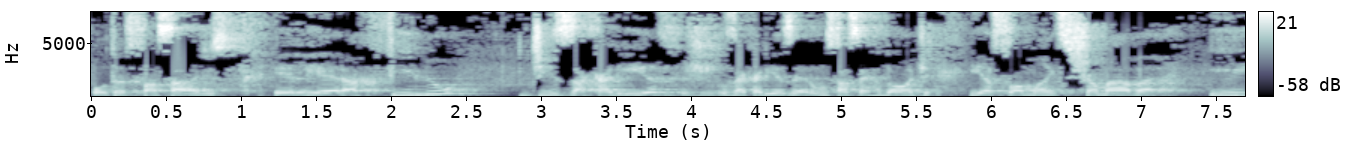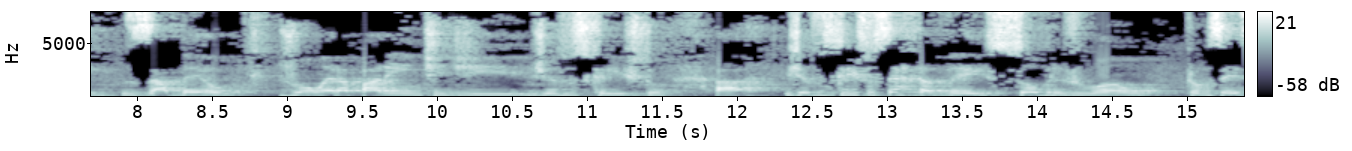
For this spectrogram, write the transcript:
outras passagens. Ele era filho de Zacarias. Zacarias era um sacerdote e a sua mãe se chamava Isabel. João era parente de Jesus Cristo. Ah, Jesus Cristo, certa vez, sobre João, para vocês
